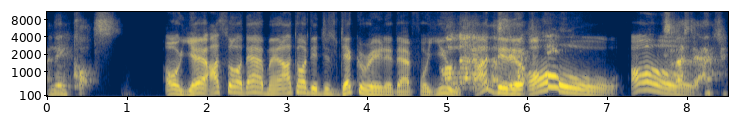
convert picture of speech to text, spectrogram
and then cuts. oh yeah, I saw that, man. I thought they just decorated that for oh, you. no, no, I did it. actual Oh, So that's oh. the actual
